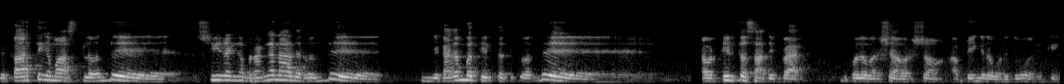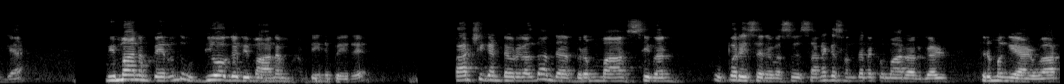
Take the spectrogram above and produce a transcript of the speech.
கார்த்திகை மாசத்துல வந்து ஸ்ரீரங்கம் ரங்கநாதர் வந்து இங்க கதம்ப தீர்த்தத்துக்கு வந்து அவர் தீர்த்தம் சாதிப்பார். இது போல வருஷம் வருஷம் அப்படிங்கிற ஒரு இதுவும் இருக்கு இங்க. விமானம் பேர் வந்து உத்தியோக விமானம் அப்படின்னு பேரு. காட்சி கண்டவர்கள் தான் அந்த பிரம்மா சிவன் உப்பரிசரவசு சனக சந்தனகுமாரர்கள் திருமங்கை ஆழ்வார்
